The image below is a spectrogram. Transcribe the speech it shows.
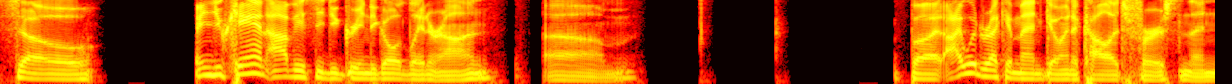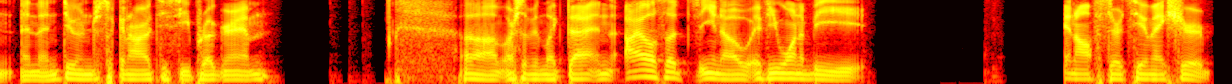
so, and you can obviously do green to gold later on. Um, but I would recommend going to college first and then and then doing just like an ROTC program, um, or something like that. And I also, you know, if you want to be an officer too, make sure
